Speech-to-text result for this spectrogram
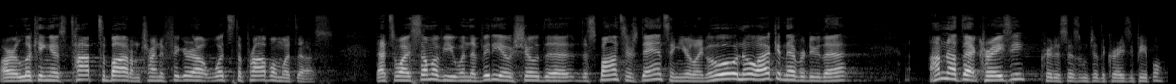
are looking us top to bottom, trying to figure out what's the problem with us. That's why some of you, when the video showed the, the sponsors dancing, you're like, oh, no, I could never do that. I'm not that crazy. Criticism to the crazy people.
